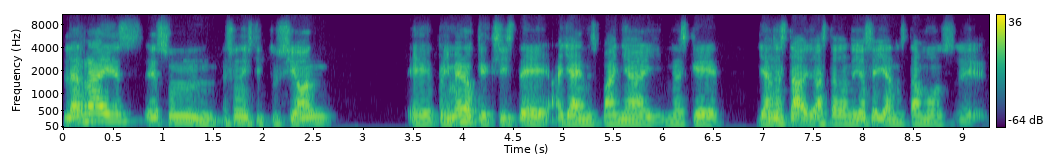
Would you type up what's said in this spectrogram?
la RAE es, es, un, es una institución, eh, primero que existe allá en España y no es que ya no está, hasta donde yo sé, ya no estamos eh,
